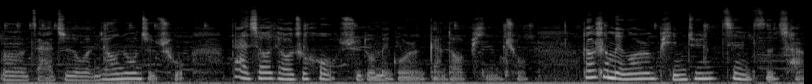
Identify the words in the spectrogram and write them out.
嗯，杂志的文章中指出。大萧条之后，许多美国人感到贫穷。当时美国人平均净资产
